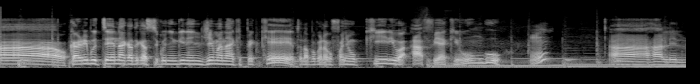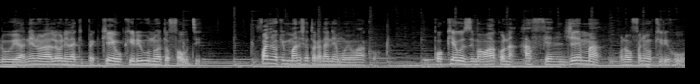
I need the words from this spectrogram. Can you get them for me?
Wow, karibu tena katika siku nyingine njema na kipekee tunapokwenda kufanya ukiri wa afya ya kiungu hmm? Ah, haleluya! Neno la leo ni la kipekee. Ukiri huu ni wa tofauti, fanya ukimaanisha kutoka ndani ya moyo wako. Pokea uzima wako na afya njema unapofanya ukiri huu,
